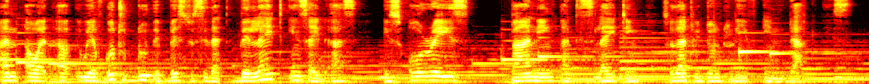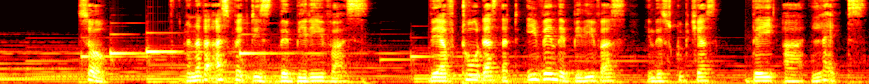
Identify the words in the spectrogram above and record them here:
and our uh, we have got to do the best to see that the light inside us is always burning and is lighting, so that we don't live in darkness. So another aspect is the believers they have told us that even the believers in the scriptures, they are lights.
